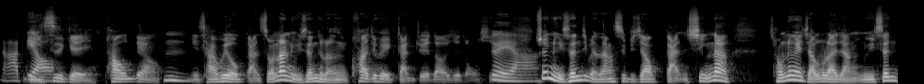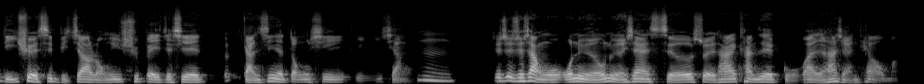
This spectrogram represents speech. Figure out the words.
拿掉。智给抛掉，嗯你才会有感受。那女生可能很快就可以感觉到一些东西，对呀、所以女生基本上是比较感性。那从另外一个角度来讲，女生的确是比较容易去被这些感性的东西影响。嗯就就就像我我女儿，我女儿现在十二岁，她在看这些国外的，她喜欢跳舞嘛，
